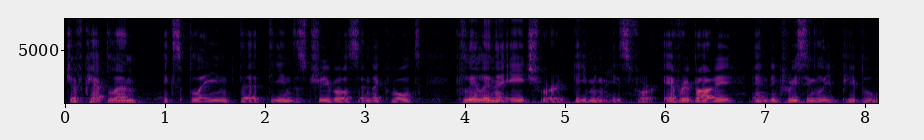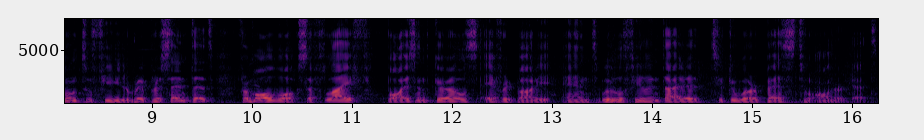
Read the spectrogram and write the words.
Jeff Kaplan explained that the industry was, and I quote, clearly in an age where gaming is for everybody and increasingly people want to feel represented from all walks of life, boys and girls, everybody, and we will feel entitled to do our best to honor that.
